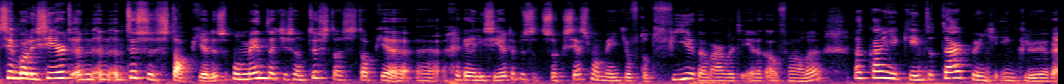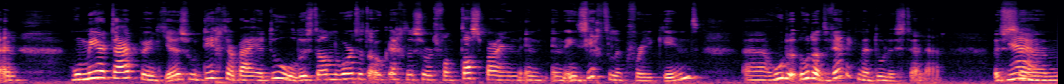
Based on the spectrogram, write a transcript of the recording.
symboliseert een, een, een tussenstapje. Dus op het moment dat je zo'n tussenstapje eh, gerealiseerd hebt, dus dat succesmomentje of dat vieren waar we het eerder over hadden, dan kan je kind dat taartpuntje inkleuren. En hoe meer taartpuntjes, hoe dichter bij het doel. Dus dan wordt het ook echt een soort van tastbaar en, en, en inzichtelijk voor je kind eh, hoe, dat, hoe dat werkt met doelen stellen. Dus, Ja. ehm,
